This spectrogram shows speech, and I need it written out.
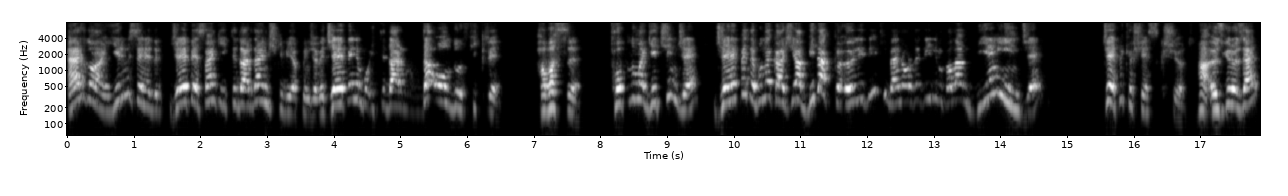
Erdoğan 20 senedir CHP sanki iktidardaymış gibi yapınca ve CHP'nin bu iktidarda olduğu fikri, havası topluma geçince CHP de buna karşı ya bir dakika öyle değil ki ben orada değilim falan diyemeyince CHP köşeye sıkışıyordu. Ha Özgür Özel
